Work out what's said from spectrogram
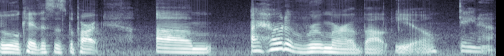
Ooh, okay, this is the part. Um, I heard a rumor about you. Dana,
